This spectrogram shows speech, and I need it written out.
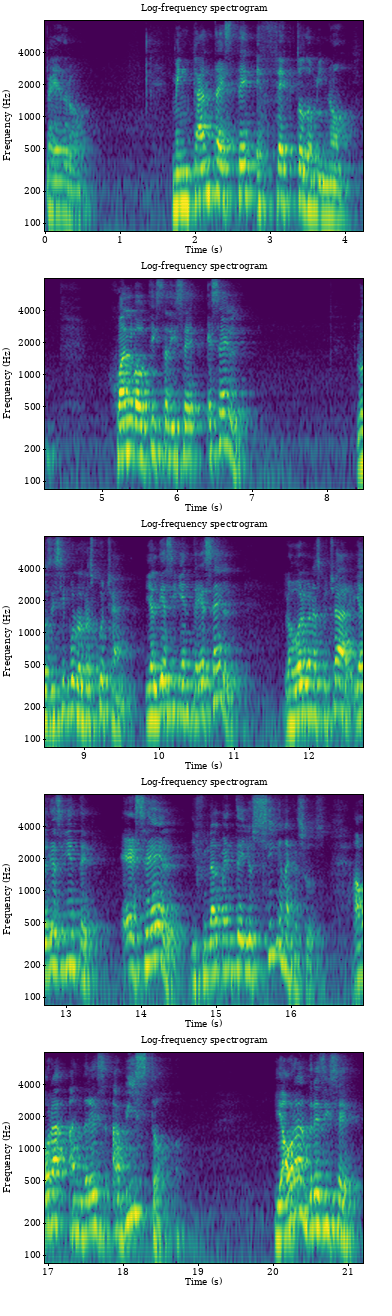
Pedro. Me encanta este efecto dominó. Juan el Bautista dice, es él. Los discípulos lo escuchan y al día siguiente es él. Lo vuelven a escuchar y al día siguiente es Él. Y finalmente ellos siguen a Jesús. Ahora Andrés ha visto. Y ahora Andrés dice,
